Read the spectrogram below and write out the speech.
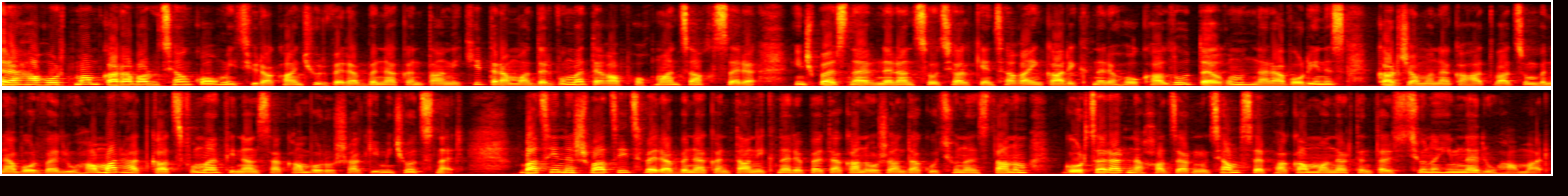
Նրա հաղորդմամբ կառավարության կողմից յուրաքանչյուր վերաբնակ ընտանիքի տրամադրվում է տեղափոխման ծախսերը, ինչպես նաեւ նրանց սոցիալ-կենցաղային կարիքները հոգալու տեղում հնարավորինս կարճ ժամանակահատվածում բնավորվելու համար հատկա զարգացվում են ֆինանսական որոշակի միջոցներ։ Բացի նշվածից վերաբնակ ընտանիքները պետական օժանդակություն են ստանում գործարար նախաձեռնությամբ սեփական մանրտնտեսությունը հիմնելու համար։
